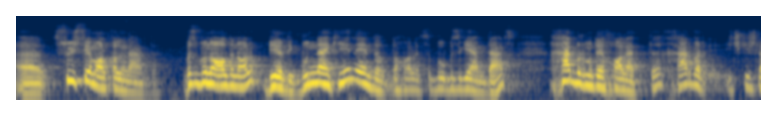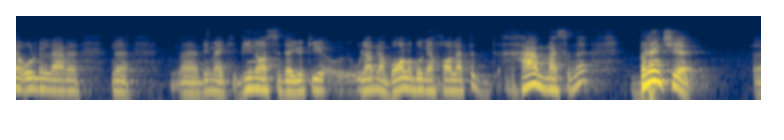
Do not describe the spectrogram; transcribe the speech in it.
e, suiiste'mol qilinardi. Biz buni oldini olib berdik. Bundan keyin endi xudo xohlasa bu bizga ham dars. Har bir bunday holatni har bir ichki ishlar organlarini e, demak binosida yoki ular bilan bog'liq bo'lgan holatni hammasini birinchi e,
